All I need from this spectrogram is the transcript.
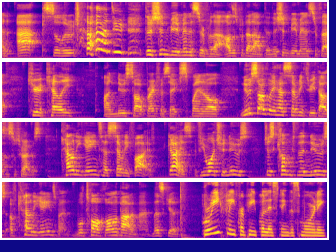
an absolute ah, dude. There shouldn't be a minister for that. I'll just put that out there. There shouldn't be a minister for that. Ciara Kelly on Newstalk Breakfast explain it all. Newstalk only has 73,000 subscribers. County Gains has 75. Guys, if you want your news, just come to the news of County Gains, man. We'll talk all about it, man. Let's get it. Briefly for people listening this morning,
